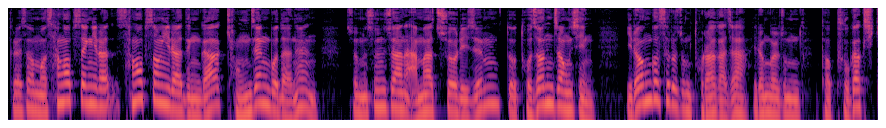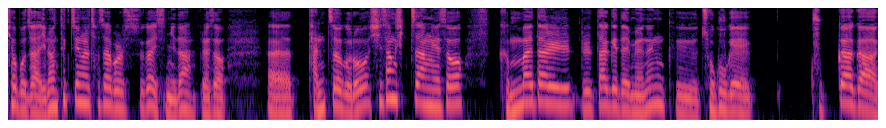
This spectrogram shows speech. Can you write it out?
그래서 뭐 상업성이라 상업성이라든가 경쟁보다는 좀 순수한 아마추어리즘 또 도전 정신 이런 것으로 좀 돌아가자 이런 걸 좀 더 부각시켜 보자 이런 특징을 찾아볼 수가 있습니다. 그래서 어, 단적으로 시상식장에서 금메달을 따게 되면은 그 조국의 국가가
